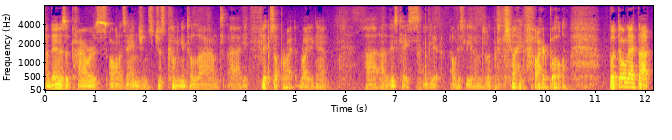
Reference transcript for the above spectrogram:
and then as it powers on its engines, just coming into land, uh, it flips up right, again. Uh, and in this case, yeah, obviously it ended up in a giant fireball. But don't let that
